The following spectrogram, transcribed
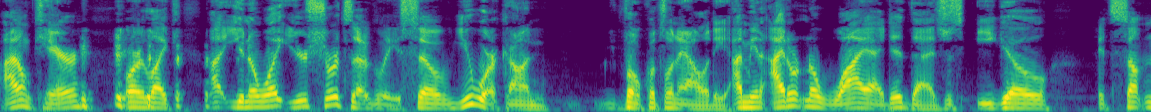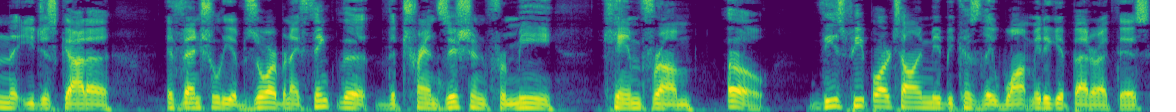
I don't care. or like, uh, you know what? Your shirt's ugly. So you work on vocal tonality. I mean, I don't know why I did that. It's just ego. It's something that you just gotta eventually absorb. And I think the, the transition for me came from, oh, these people are telling me because they want me to get better at this.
